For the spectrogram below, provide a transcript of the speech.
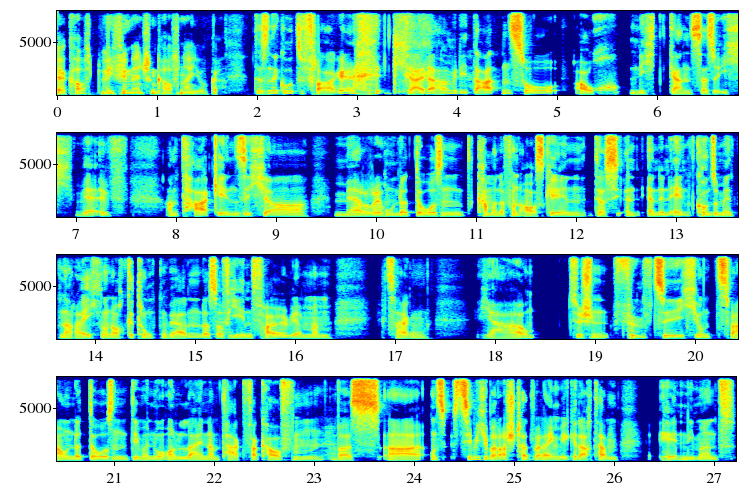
Wer kauft, wie viele Menschen kaufen Ayoka? Das ist eine gute Frage. Leider haben wir die Daten so auch nicht ganz. Also ich wär, am Tag gehen sicher mehrere hundert Dosen, kann man davon ausgehen, dass sie an, an den Endkonsumenten erreichen und auch getrunken werden. Das auf jeden Fall. Wir haben, ich würde sagen, ja, zwischen 50 und 200 Dosen, die wir nur online am Tag verkaufen, ja. was äh, uns ziemlich überrascht hat, weil wir gedacht haben, hey, niemand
